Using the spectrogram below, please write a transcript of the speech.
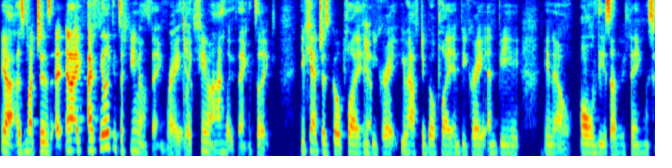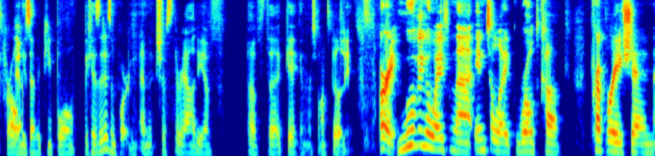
yeah, as much as and I I feel like it's a female thing, right? Yeah. Like female athlete thing. It's like you can't just go play and Yeah. be great. You have to go play and be great and be, you know, all of these other things for all Yeah. these other people because it is important and it's just the reality of of the gig and the responsibility. All right, moving away from that into like World Cup preparation,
